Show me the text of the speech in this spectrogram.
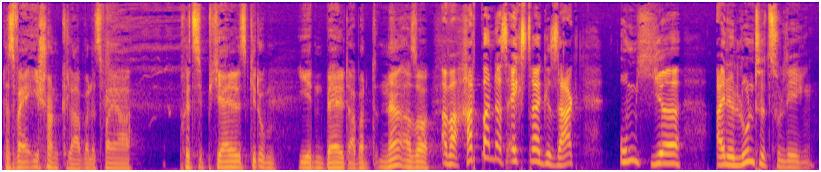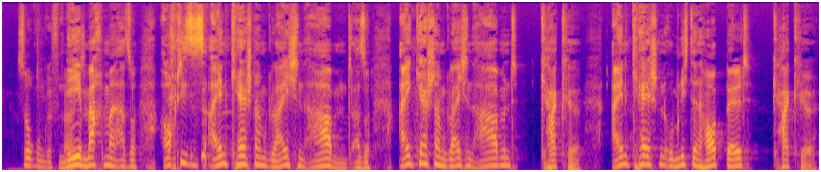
das war ja eh schon klar, weil das war ja prinzipiell, es geht um jeden Belt, aber, ne, also. Aber hat man das extra gesagt, um hier eine Lunte zu legen? So rumgefragt. Nee, mach mal, also auch dieses Eincashen am gleichen Abend. Also Eincashen am gleichen Abend, Kacke. Eincashen um nicht den Hauptbelt, Kacke.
